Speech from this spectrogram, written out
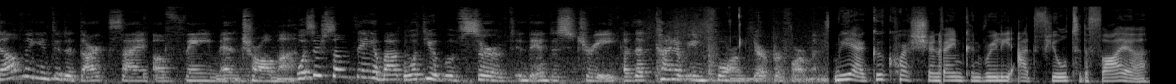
Delving into the dark side of fame and trauma, was there something about what you've observed in the industry that kind of informed your performance? Yeah, good question. Fame can really add fuel to the fire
